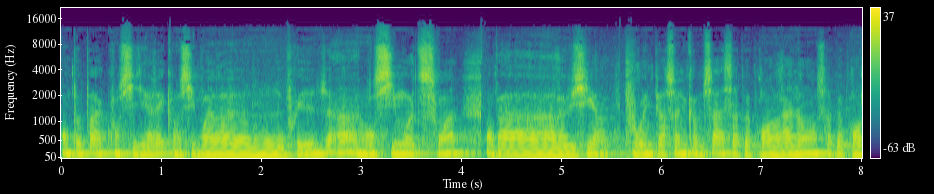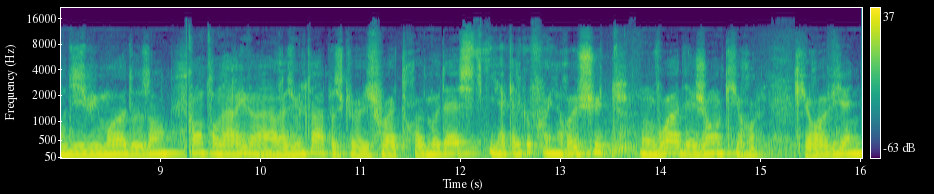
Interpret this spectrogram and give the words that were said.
on peut pas considérer qu'en six mois de, en six mois de soins, on va réussir. Pour une personne comme ça, ça peut prendre un an, ça peut prendre 18 mois, deux ans. Quand on arrive à un résultat, parce qu'il faut être modeste, il y a quelquefois une rechute. On voit des gens qui reviennent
